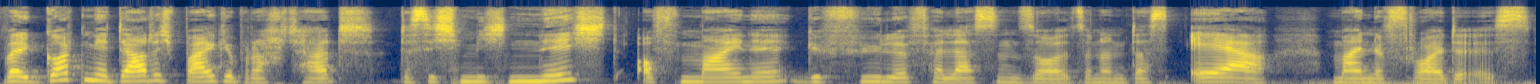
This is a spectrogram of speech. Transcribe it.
weil Gott mir dadurch beigebracht hat, dass ich mich nicht auf meine Gefühle verlassen soll, sondern dass er meine Freude ist.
